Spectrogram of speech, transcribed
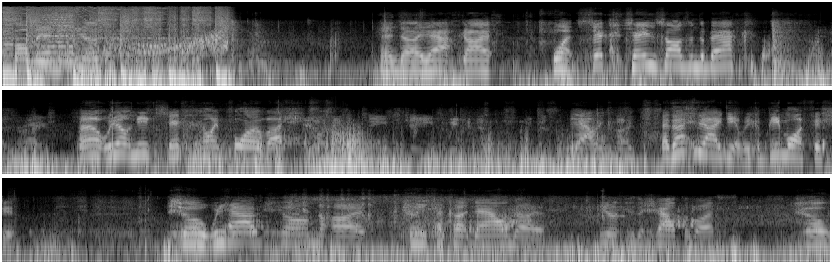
Alrighty, well, we got the ball bandit. And, uh, yeah, got, what, six chainsaws in the back? That's right. Well, we don't need six, there's only four of us. We don't need to change. We just, we just. Yeah, we, we, that's the idea. We can be more efficient. So we have some uh, trees to cut down uh, here to the south of us. So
